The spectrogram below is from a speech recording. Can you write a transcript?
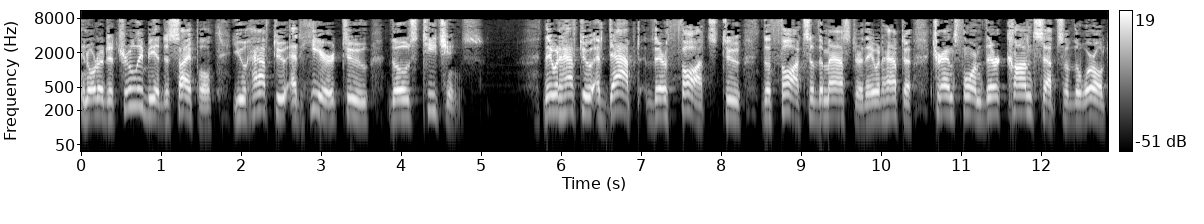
In order to truly be a disciple, you have to adhere to those teachings. They would have to adapt their thoughts to the thoughts of the master. They would have to transform their concepts of the world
